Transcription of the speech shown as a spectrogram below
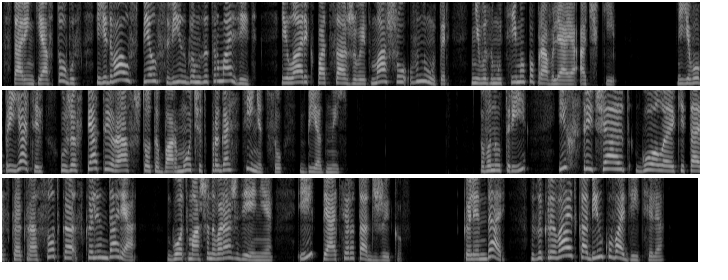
Старенький автобус едва успел с визгом затормозить, и Ларик подсаживает Машу внутрь, невозмутимо поправляя очки. Его приятель уже в пятый раз что-то бормочет про гостиницу, бедный. Внутри их встречают голая китайская красотка с календаря, год Машиного рождения, и пятеро таджиков. Календарь закрывает кабинку водителя,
